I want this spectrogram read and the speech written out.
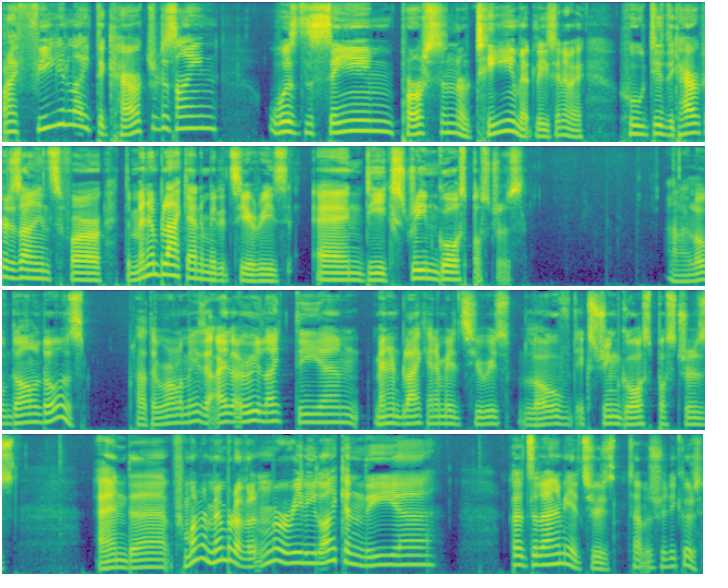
but I feel like the character design was the same person or team, at least anyway, who did the character designs for the Men in Black animated series and the Extreme Ghostbusters. And I loved all of those. Thought they were all amazing. I really liked the um, Men in Black animated series. Loved Extreme Ghostbusters. And uh, from what I remember of it, I remember really liking the uh, Godzilla animated series. That was really good.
